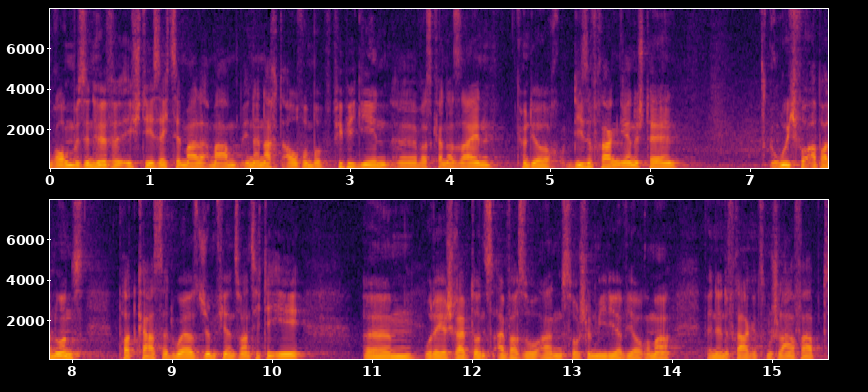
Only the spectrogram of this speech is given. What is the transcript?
brauchen ein bisschen Hilfe. Ich stehe 16 Mal am Abend in der Nacht auf und muss Pipi gehen. Äh, was kann das sein? Könnt ihr auch diese Fragen gerne stellen ruhig vorab an uns, podcast at where'sgym24.de ähm, oder ihr schreibt uns einfach so an Social Media, wie auch immer. Wenn ihr eine Frage zum Schlaf habt,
